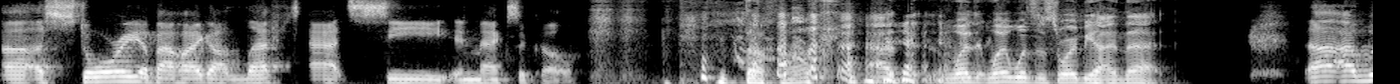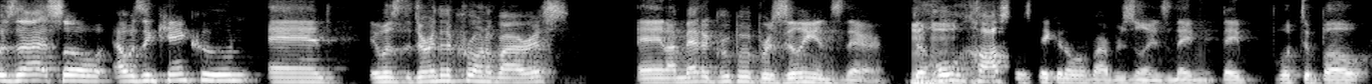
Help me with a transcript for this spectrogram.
uh, a story about how I got left at sea in Mexico. the fuck? what what was the story behind that? Uh, I was at so I was in Cancun and it was during the coronavirus, and I met a group of Brazilians there. The Mhm. whole hostel was taken over by Brazilians, and they they booked a boat,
